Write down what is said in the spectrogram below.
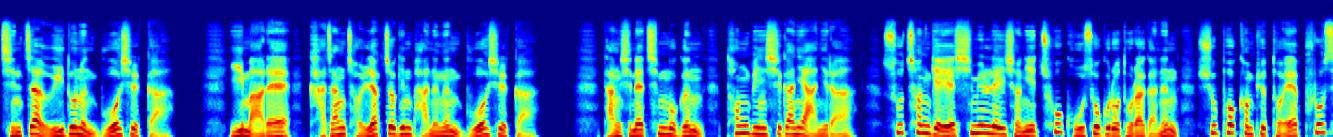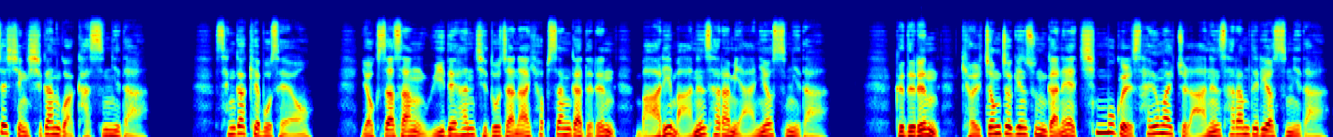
진짜 의도는 무엇일까? 이 말의 가장 전략적인 반응은 무엇일까? 당신의 침묵은 텅 빈 시간이 아니라 수천 개의 시뮬레이션이 초고속으로 돌아가는 슈퍼컴퓨터의 프로세싱 시간과 같습니다. 생각해 보세요. 역사상 위대한 지도자나 협상가들은 말이 많은 사람이 아니었습니다. 그들은 결정적인 순간에 침묵을 사용할 줄 아는 사람들이었습니다.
